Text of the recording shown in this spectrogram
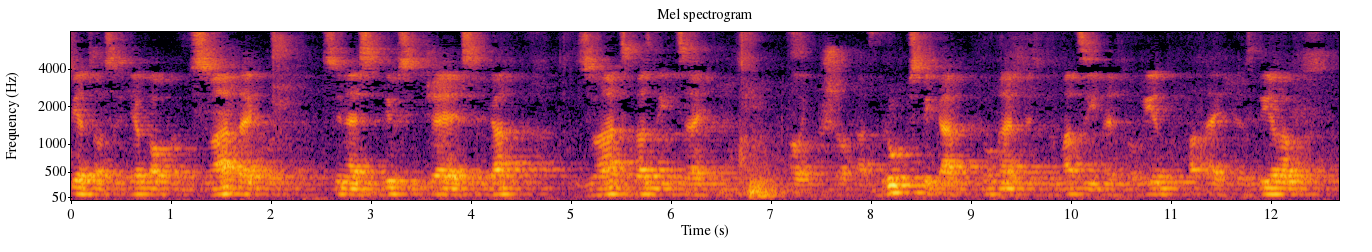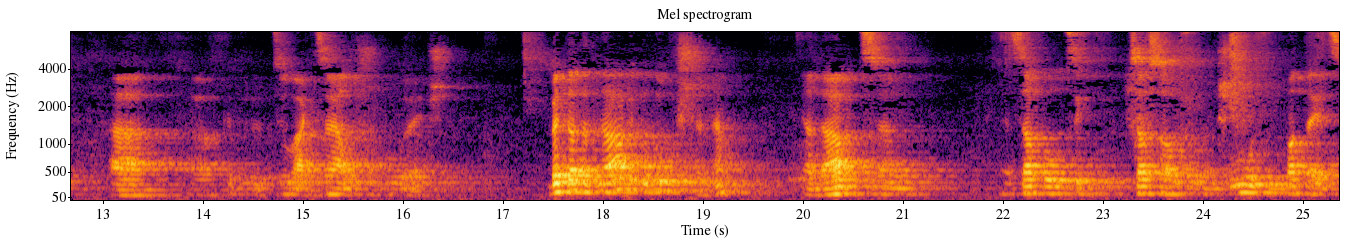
piecos ir Jakobam zvārdē, kur svinēsim 240 gadu zvārds baznīcai, palikuši vēl tāds drupas, tikai tomēr mēs varam atzīmēt to vietu, pateikties Dievam, ka tur ir cilvēki cēluši un būvējuši. Bet tad Dāvida lūkšana, ja Dāvids sapulci sasauca un viņš lūdz un pateic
